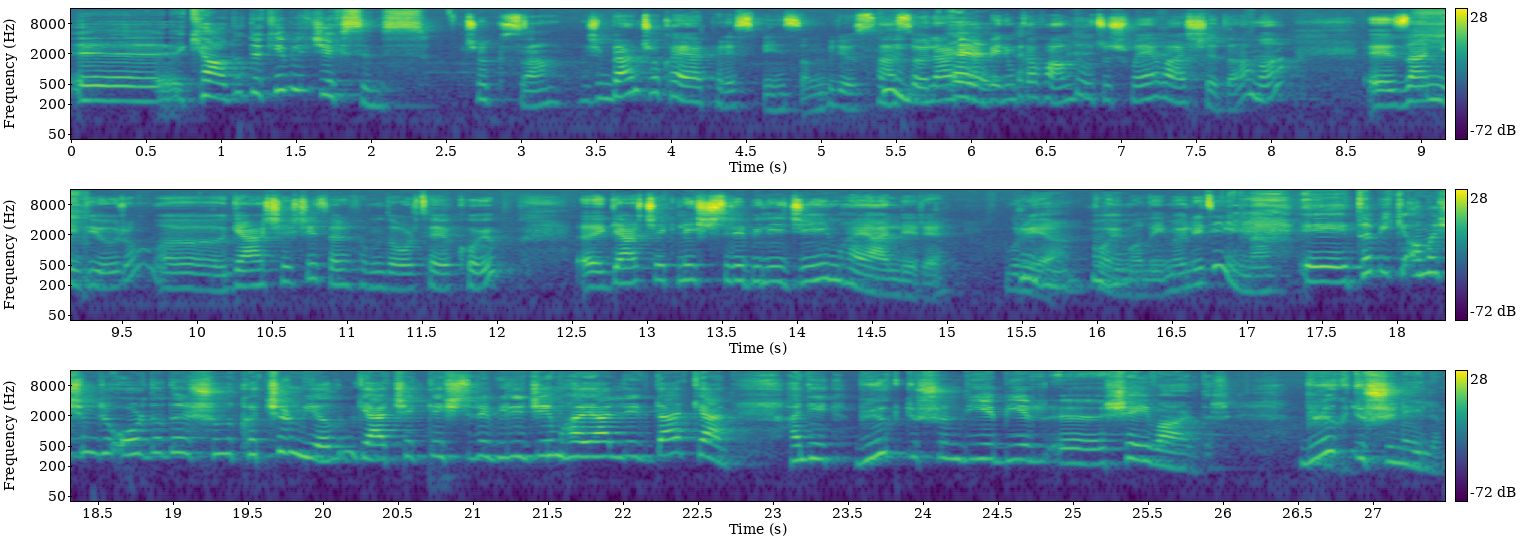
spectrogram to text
e, kağıda dökebileceksiniz. Çok güzel. Şimdi ben çok hayalperest bir insanım biliyorsun. Sen söylerken evet. benim kafamda uçuşmaya başladı ama e, zannediyorum e, gerçekçi tarafımı da ortaya koyup e, gerçekleştirebileceğim hayalleri buraya koymalıyım. Öyle değil mi? E, tabii ki ama şimdi orada da şunu kaçırmayalım. Gerçekleştirebileceğim hayalleri derken hani büyük düşün diye bir e, şey vardır. Büyük düşünelim.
